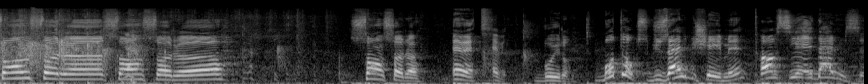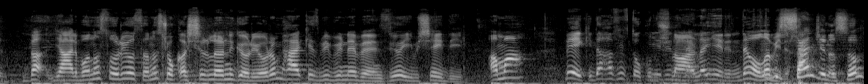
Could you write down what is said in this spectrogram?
Son soru, son soru. Son soru. Evet. Evet. Buyurun. Botoks güzel bir şey mi? Tavsiye eder misin? Ba- yani bana soruyorsanız çok aşırılarını görüyorum. Herkes birbirine benziyor. iyi bir şey değil. Ama belki de hafif dokunuşlarla yerinde, olabilir. Sence nasıl?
